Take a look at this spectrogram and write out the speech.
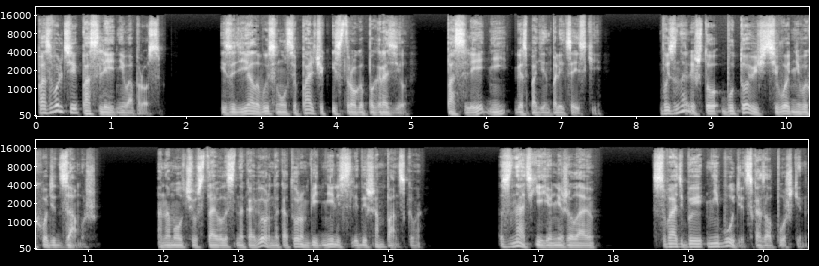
Позвольте последний вопрос. Из одеяла высунулся пальчик и строго погрозил. «Последний, господин полицейский. Вы знали, что Бутович сегодня выходит замуж?» Она молча уставилась на ковер, на котором виднелись следы шампанского. «Знать ее не желаю». «Свадьбы не будет», — сказал Пушкин.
